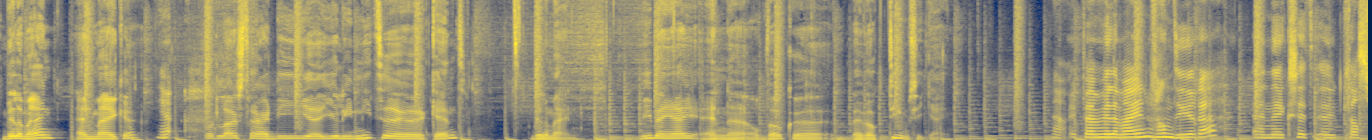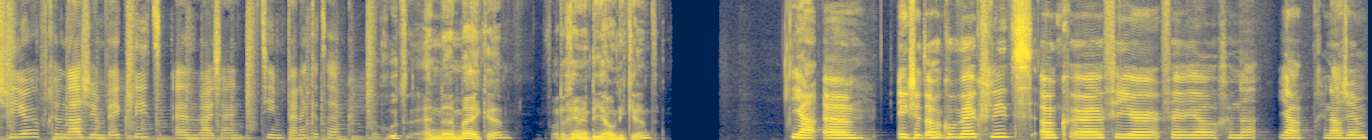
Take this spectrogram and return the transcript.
Willemijn en Meike. Ja. Voor de luisteraar die uh, jullie niet uh, kent, Willemijn, wie ben jij en op welke, bij welk team zit jij? Nou, ik ben Willemijn van Duren en ik zit in klas 4 op gymnasium Beekvliet en wij zijn team Panic Attack. Heel goed. En uh, Meike, voor degene die jou niet kent. Ja, um, ik zit ook op Beekvliet, ook uh, 4 VWO gymna ja, gymnasium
